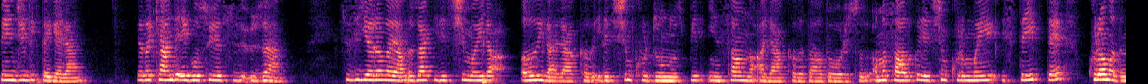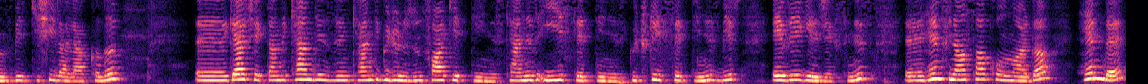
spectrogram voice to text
bencillikle gelen ya da kendi egosuyla sizi üzen, sizi yaralayan, özellikle iletişim ağıyla, ağıyla alakalı, iletişim kurduğunuz bir insanla alakalı daha doğrusu ama sağlıklı iletişim kurmayı isteyip de kuramadığınız bir kişiyle alakalı e, gerçekten de kendinizin, kendi gücünüzün fark ettiğiniz, kendinizi iyi hissettiğiniz, güçlü hissettiğiniz bir evreye geleceksiniz. E, hem finansal konularda hem de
